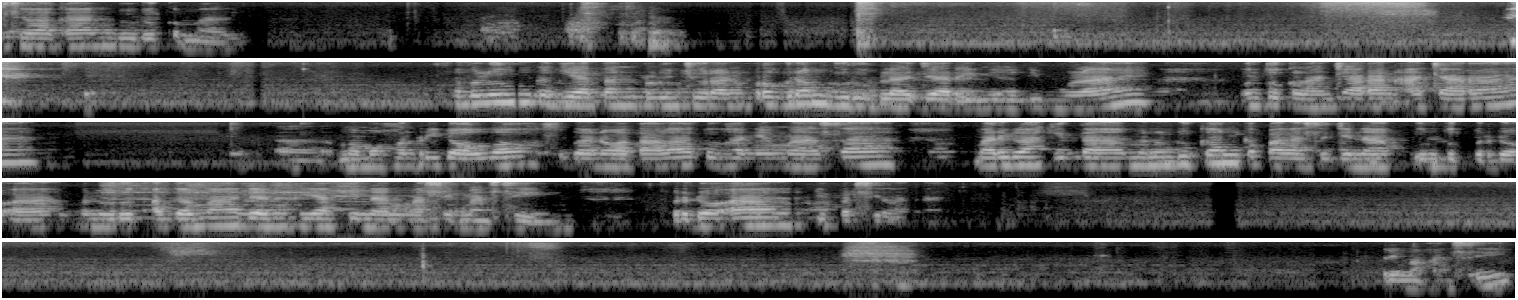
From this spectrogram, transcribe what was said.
Silakan duduk kembali. Sebelum kegiatan peluncuran program guru belajar ini dimulai, untuk kelancaran acara, eh, memohon ridho Allah Subhanahu wa Ta'ala, Tuhan yang Maha Esa, marilah kita menundukkan kepala sejenak untuk berdoa menurut agama dan keyakinan masing-masing. Berdoa dipersilakan. Terima kasih.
